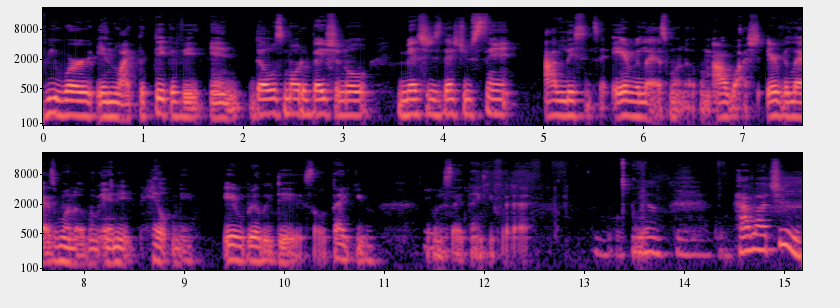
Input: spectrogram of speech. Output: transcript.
we were in like the thick of it, and those motivational messages that you sent, I listened to every last one of them. I watched every last one of them, and it helped me. It really did. So thank you I want to say thank you for that. Yeah. How about you?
